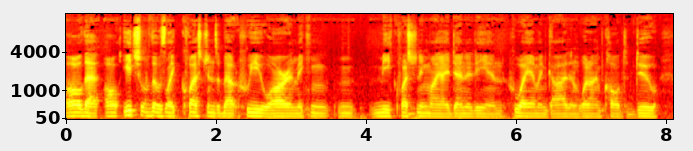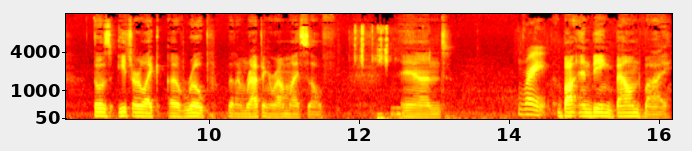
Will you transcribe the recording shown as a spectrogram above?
all that, all each of those like questions about who you are and making m- me questioning my identity and who I am in God and what I'm called to do. Those each are like a rope that I'm wrapping around myself, and Right. bu- and being bound by,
